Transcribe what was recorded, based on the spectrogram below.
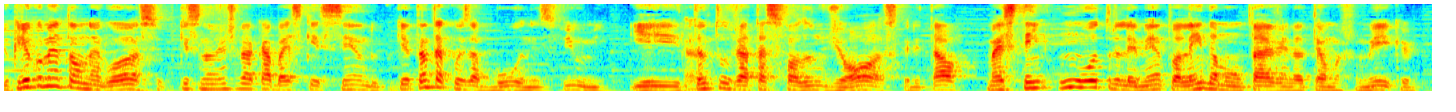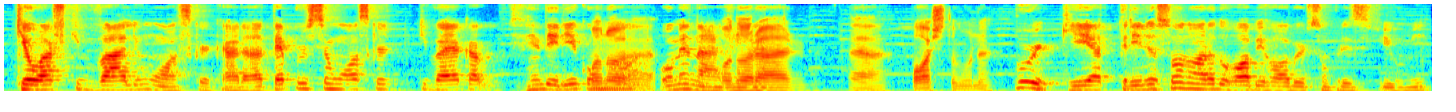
Eu queria comentar um negócio, porque senão a gente vai acabar esquecendo, porque é tanta coisa boa nesse filme, e É. tanto já tá se falando de Oscar e tal, mas tem um outro elemento, além da montagem da Thelma Shoemaker, que eu acho que vale um Oscar, cara. Até por ser um Oscar que vai renderia como Honor- homenagem. né? Honorário, é, póstumo, né? Porque a trilha sonora do Robbie Robertson pra esse filme.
